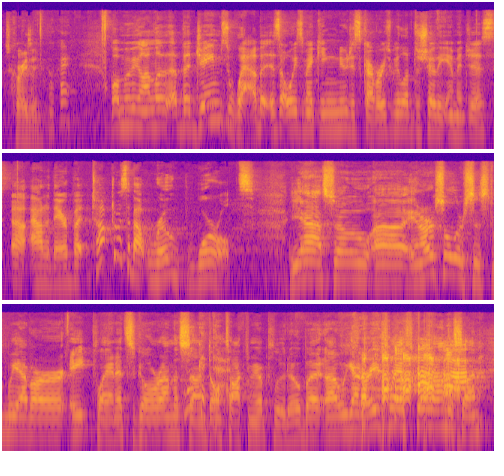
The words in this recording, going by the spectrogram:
it's crazy. Okay. Well, moving on, the James Webb is always making new discoveries. We love to show the images uh, out of there. But talk to us about rogue worlds. Yeah, so uh, in our solar system, we have our eight planets go around the sun. Don't that. talk to me about Pluto, but uh, we got our eight planets go around the sun.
